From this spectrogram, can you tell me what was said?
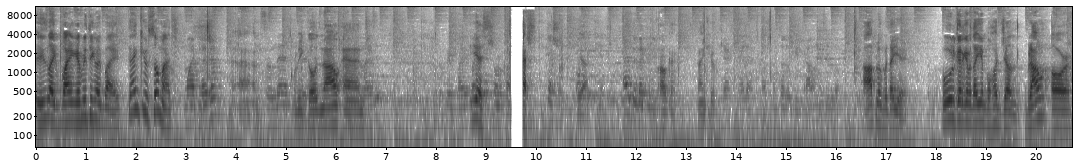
He's like buying everything I buy. Thank you so much. My pleasure. And So we go now and Yes. cash. Cash. Yeah. I'll do that in a Okay. Thank you. क्या फ़ायदा आप कौन सा लोगे ब्राउन या आप लोग बताइए पूल करके बताइए बहुत जल्द ब्राउन और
